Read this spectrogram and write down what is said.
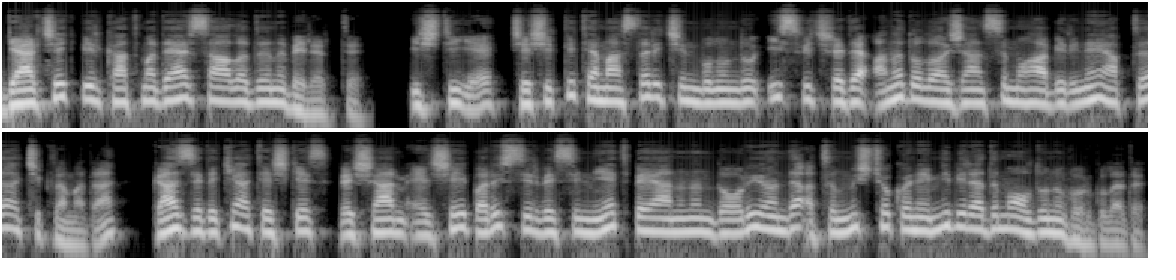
gerçek bir katma değer sağladığını belirtti. İştiye, çeşitli temaslar için bulunduğu İsviçre'de Anadolu Ajansı muhabirine yaptığı açıklamada, Gazze'deki ateşkes ve Şarm el-Şeyh Barış Zirvesi niyet beyanının doğru yönde atılmış çok önemli bir adım olduğunu vurguladı.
